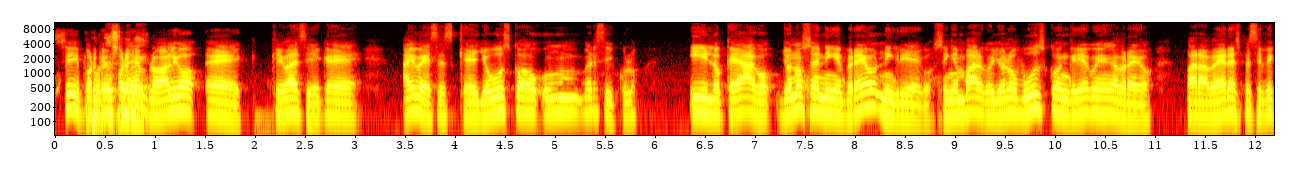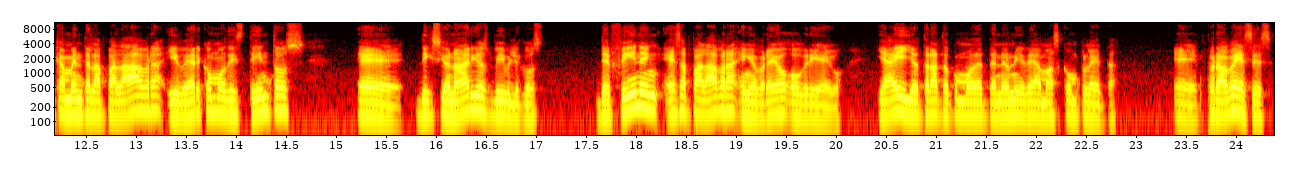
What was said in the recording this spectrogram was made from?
Sí, porque, por, ejemplo, algo que iba a decir es que hay veces que yo busco un versículo y lo que hago, yo no sé ni hebreo ni griego. Sin embargo, yo lo busco en griego y en hebreo para ver específicamente la palabra y ver cómo distintos eh, diccionarios bíblicos definen esa palabra en hebreo o griego. Y ahí yo trato como de tener una idea más completa. Eh, pero a veces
